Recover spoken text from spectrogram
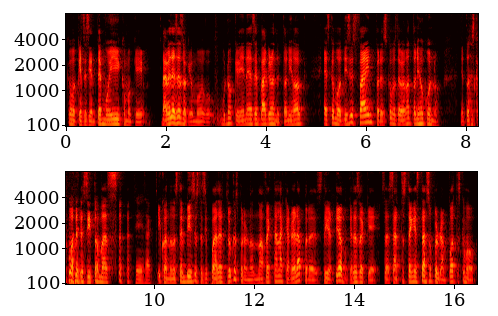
como que se siente muy, como que a veces es eso, que como uno que viene de ese background de Tony Hawk, es como, this is fine, pero es como si con Tony Hawk 1. Entonces, como necesito más. Sí, exacto. Y cuando uno está en bici, usted sí puede hacer trucos, pero no, no afectan la carrera, pero es divertido, porque es eso de que, o sea, salto está en esta super rampota, es como,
